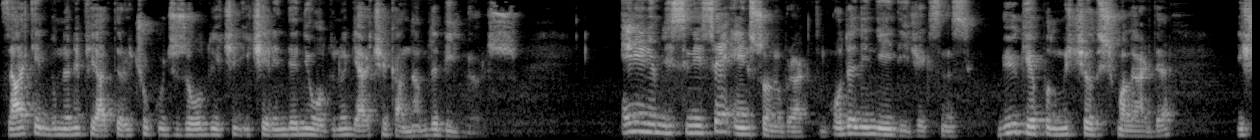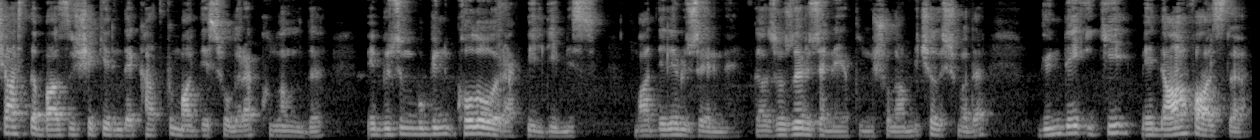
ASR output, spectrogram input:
Zaten bunların fiyatları çok ucuz olduğu için içerinde ne olduğunu gerçek anlamda bilmiyoruz. En önemlisini ise en sona bıraktım. O da ne diyeceksiniz? Büyük yapılmış çalışmalarda nişasta bazlı şekerinde katkı maddesi olarak kullanıldı ve bizim bugün kola olarak bildiğimiz maddeler üzerine, gazozlar üzerine yapılmış olan bir çalışmada günde 2 ve daha fazla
